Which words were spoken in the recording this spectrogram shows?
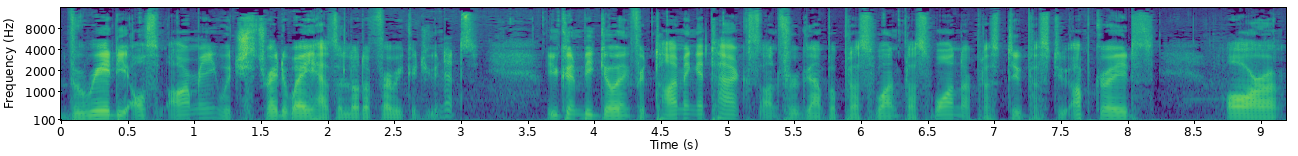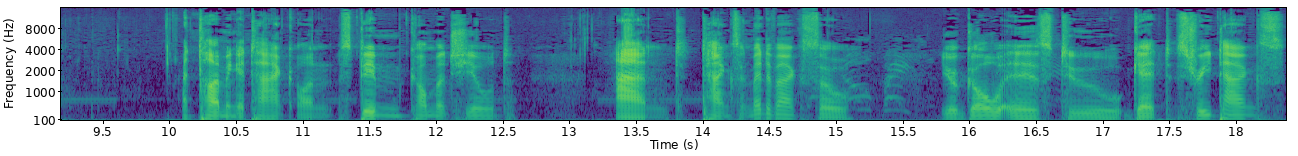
really awesome army, which straight away has a lot of very good units. You can be going for timing attacks on, for example, plus 1, plus 1, or plus 2, plus 2 upgrades, or a timing attack on Stim, Combat Shield, and tanks and medevacs. So your goal is to get 3 tanks,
